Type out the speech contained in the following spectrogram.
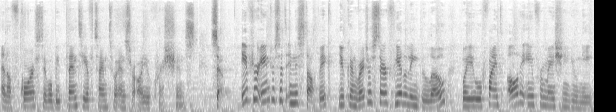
and of course there will be plenty of time to answer all your questions. So, if you're interested in this topic, you can register via the link below where you will find all the information you need.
